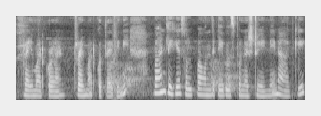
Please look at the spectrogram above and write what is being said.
ಫ್ರೈ ಮಾಡ್ಕೊಳ್ಳೋಣ ಫ್ರೈ ಮಾಡ್ಕೊತಾ ಇದ್ದೀನಿ. ಬಾಣಲಿಗೆ ಸ್ವಲ್ಪ ಒಂದು ಟೇಬಲ್ ಸ್ಪೂನಷ್ಟು ಎಣ್ಣೆನ ಹಾಕಿ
